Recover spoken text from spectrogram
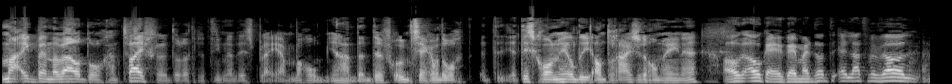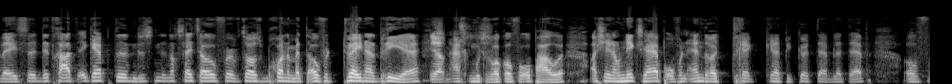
maar ik ben er wel door gaan twijfelen door dat retina display. En waarom? Ja, dat durf ik ook niet zeggen. Want wordt, het, het is gewoon heel die entourage eromheen. Hè? Oh, Oké, oké, maar dat, eh, laten we wel wezen. Dit gaat, ik heb het er dus nog steeds over, zoals we begonnen met over 2 naar 3, hè. En eigenlijk moeten we er ook over ophouden. Als je nog niks hebt, of een Android tra- crappy cut tablet hebt, of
